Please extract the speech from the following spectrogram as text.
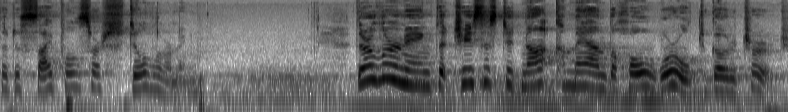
the disciples are still learning. They're learning that Jesus did not command the whole world to go to church.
